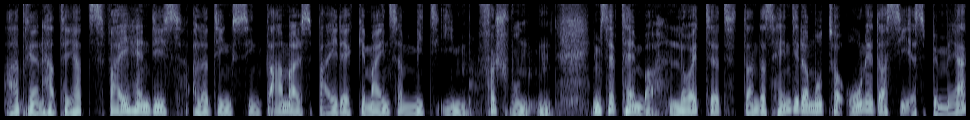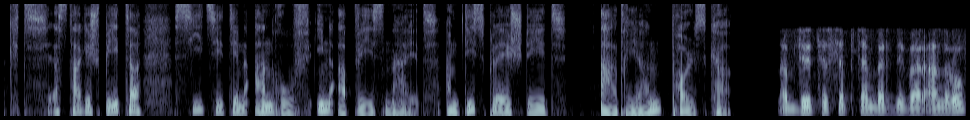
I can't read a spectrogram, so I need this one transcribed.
Adrian hatte ja zwei Handys, allerdings sind damals beide gemeinsam mit ihm verschwunden. Im September läutet dann das Handy der Mutter, ohne dass sie es bemerkt. Erst Tage später sieht sie den Anruf in Abwesenheit. Am Display steht Adrian Polska. Ab 3. September die war Anruf.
